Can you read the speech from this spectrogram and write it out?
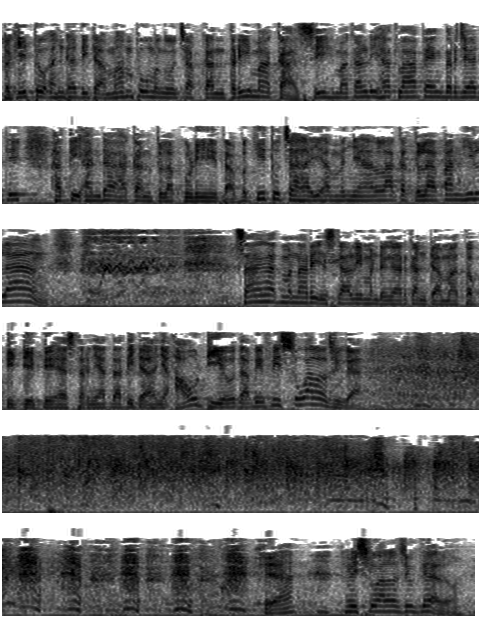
Begitu Anda tidak mampu mengucapkan terima kasih, maka lihatlah apa yang terjadi. Hati Anda akan gelap gulita. Begitu cahaya menyala, kegelapan hilang. Sangat menarik sekali mendengarkan Damatok di DBS. Ternyata tidak hanya audio, tapi visual juga. ya, visual juga loh.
